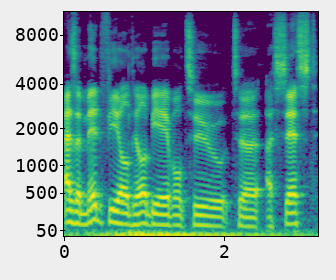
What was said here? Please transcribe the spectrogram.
as a midfield, he'll be able to to assist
